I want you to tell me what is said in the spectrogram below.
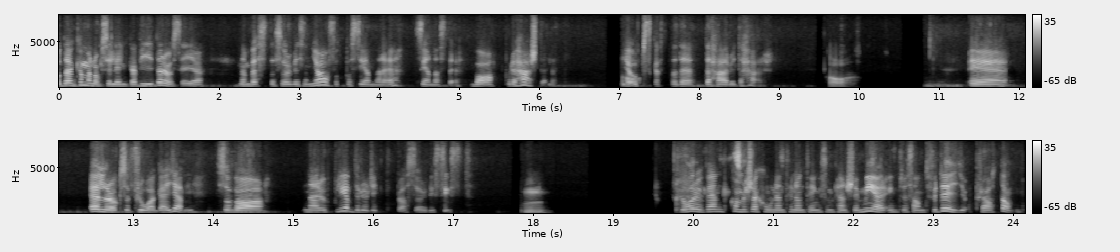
Och där kan man också länka vidare och säga den bästa servicen jag har fått på senare, senaste var på det här stället. Jag Ja. uppskattade det här och det här. Ja. Eh, eller också fråga igen. Så vad, när upplevde du riktigt bra service sist? Mm. Då har du vänt konversationen till någonting som kanske är mer intressant för dig att prata om.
